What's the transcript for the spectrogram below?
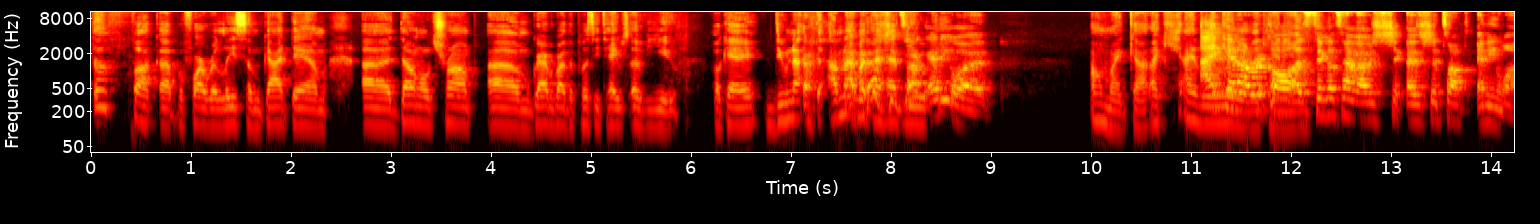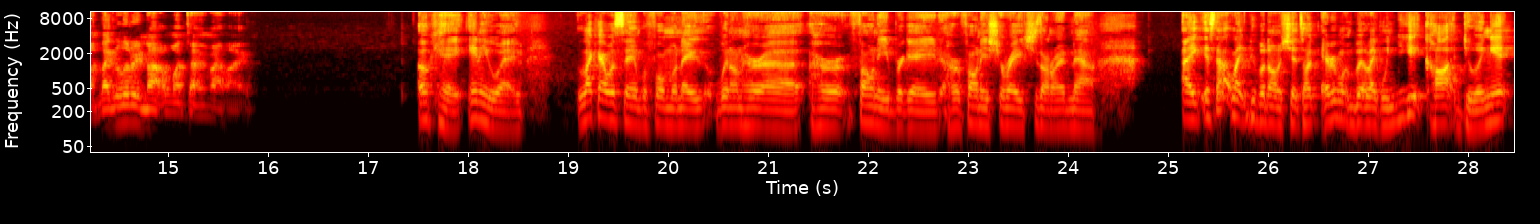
the fuck up before I release some goddamn uh, Donald Trump um, grab by the pussy tapes of you. Okay, do not. I'm not about to have you. Anyone. Oh my god, I can't. I, I cannot recall can't a single time I was sh- I shit talked anyone. Like literally, not one time in my life. Okay. Anyway, like I was saying before, Monet went on her uh, her phony brigade, her phony charade she's on right now. I, it's not like people don't shit talk everyone, but like when you get caught doing it,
